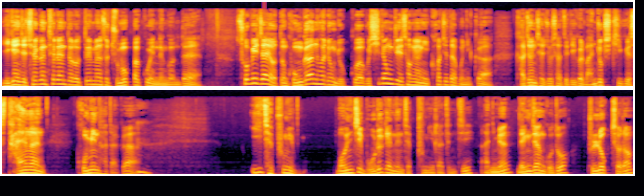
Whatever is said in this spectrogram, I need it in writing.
이게 이제 최근 트렌드로 뜨면서 주목받고 있는 건데 소비자의 어떤 공간 활용 욕구하고 실용주의 성향이 커지다 보니까 가전 제조사들이 이걸 만족시키기 위해서 다양한 고민하다가 음. 이 제품이 뭔지 모르겠는 제품이라든지 아니면 냉장고도 블록처럼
